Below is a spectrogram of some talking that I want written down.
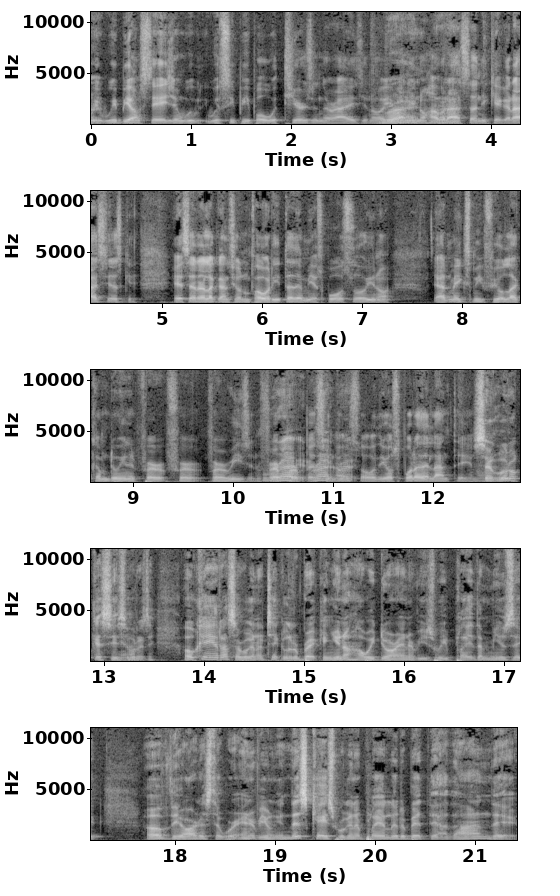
we, Right. we be on stage and we, we see people with tears in their eyes, you know, van y Right, nos right. abrazan y que gracias, que esa era la canción favorita de mi esposo, you know. That makes me feel like I'm doing it for, for, for a reason, for Right, a purpose, right, you know. right. So Dios por adelante, you know. Seguro que sí, Yeah. seguro que sí. Okay, Raza, we're going to take a little break. And you know how we do our interviews. We play the music of the artist that we're interviewing. In this case, we're going to play a little bit de Adan, de,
